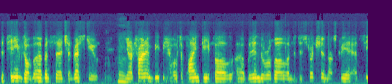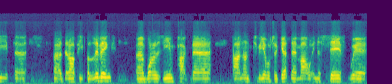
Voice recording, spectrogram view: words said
the teams of urban search and rescue Hmm. You know, trying to be, be able to find people uh, within the rubble and the destruction that's created, see if there, uh, there are people living, uh, what is the impact there, and, and to be able to get them out in a safe way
